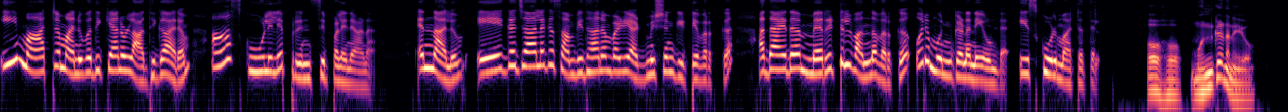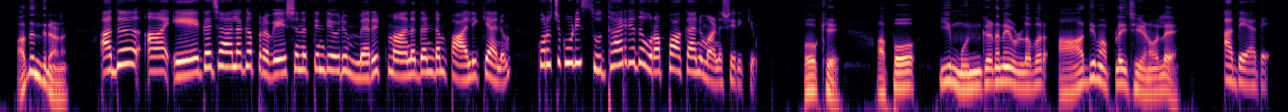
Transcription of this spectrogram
ഈ മാറ്റം അനുവദിക്കാനുള്ള അധികാരം ആ സ്കൂളിലെ പ്രിൻസിപ്പളിനാണ്. എന്നാലും ഏകജാലക സംവിധാനം വഴി അഡ്മിഷൻ കിട്ടിയവർക്ക് അതായത് മെറിറ്റിൽ വന്നവർക്ക് ഒരു മുൻഗണനയുണ്ട് ഈ സ്കൂൾ മാറ്റത്തിൽ. ഓഹോ മുൻഗണനയോ? അതെന്തിനാണ്? അത് ആ ഏകജാലക പ്രവേശനത്തിന്റെ ഒരു മെറിറ്റ് മാനദണ്ഡം പാലിക്കാനും കുറച്ചുകൂടി സുതാര്യത ഉറപ്പാക്കാനുമാണ് ശരിക്കും. ഓക്കെ. അപ്പോ ഈ മുൻഗണനയുള്ളവർ ആദ്യം അപ്ലൈ ചെയ്യണോ അല്ലേ? അതെ അതെ.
